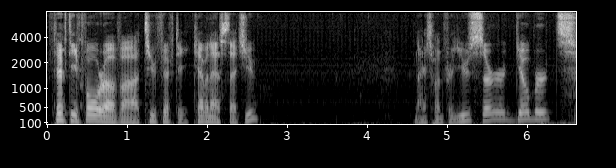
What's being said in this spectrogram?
54 of uh, 250. Kevin S., that's you. Nice one for you, sir. Gilbert.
